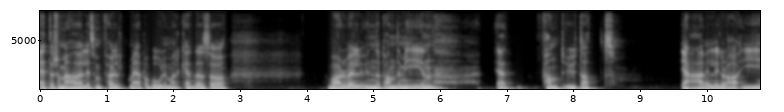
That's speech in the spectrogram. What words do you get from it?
ettersom jeg har liksom fulgt med på boligmarkedet, så var det vel under pandemien jeg fant ut at jeg er veldig glad i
